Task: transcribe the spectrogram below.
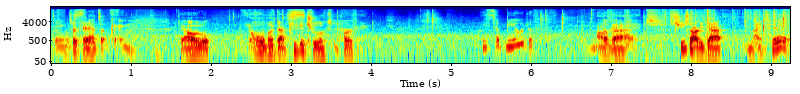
stinks. It's okay. That's okay. Okay, I will. Oh, but that Pikachu looks perfect. He's so beautiful. All Okay. right. She's already got nice hit.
